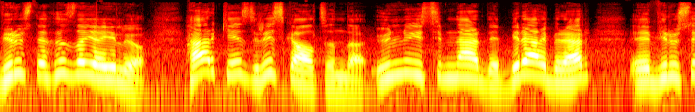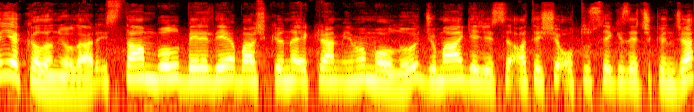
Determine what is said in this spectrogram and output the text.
virüs de hızla yayılıyor. Herkes risk altında. Ünlü isimler de birer birer e, virüse yakalanıyorlar. İstanbul Belediye Başkanı Ekrem İmamoğlu cuma gecesi ateşi 38'e çıkınca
